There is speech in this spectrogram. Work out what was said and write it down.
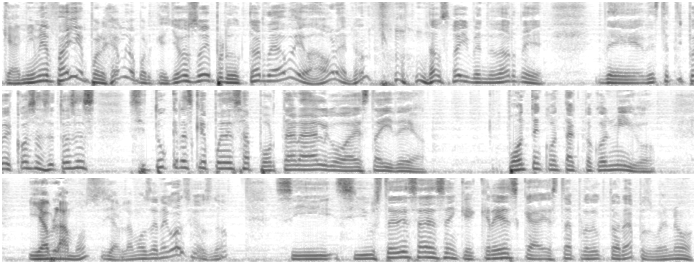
que a mí me fallen, por ejemplo, porque yo soy productor de audio ahora, ¿no? no soy vendedor de, de, de, este tipo de cosas. Entonces, si tú crees que puedes aportar algo a esta idea, ponte en contacto conmigo y hablamos, y hablamos de negocios, ¿no? Si, si ustedes hacen que crezca esta productora, pues bueno,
